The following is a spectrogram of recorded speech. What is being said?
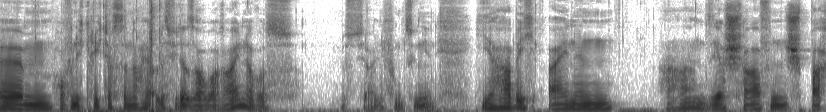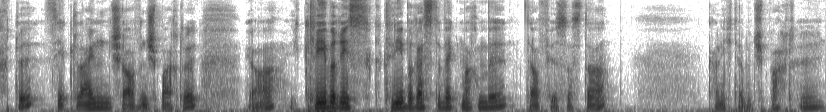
Ähm, hoffentlich kriege ich das dann nachher alles wieder sauber rein, aber es müsste ja eigentlich funktionieren. Hier habe ich einen, aha, einen sehr scharfen Spachtel, sehr kleinen scharfen Spachtel. Ja, ich Kleberest, Klebereste wegmachen will. Dafür ist das da. Kann ich damit spachteln.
